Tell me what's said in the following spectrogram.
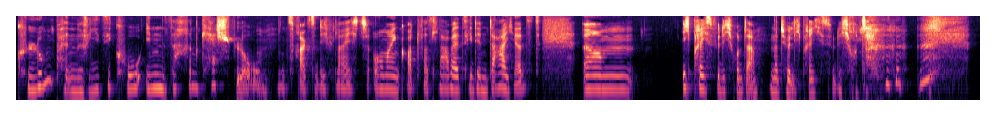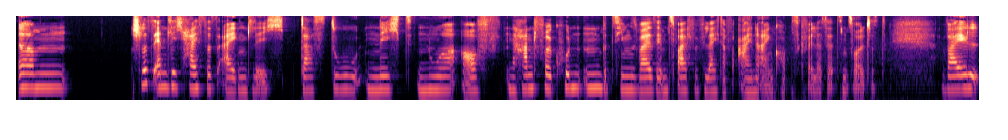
Klumpenrisiko in Sachen Cashflow. Jetzt fragst du dich vielleicht, oh mein Gott, was labert sie denn da jetzt? Ähm, ich breche es für dich runter. Natürlich breche ich es für dich runter. ähm, schlussendlich heißt es eigentlich, dass du nicht nur auf eine Handvoll Kunden beziehungsweise im Zweifel vielleicht auf eine Einkommensquelle setzen solltest. Weil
